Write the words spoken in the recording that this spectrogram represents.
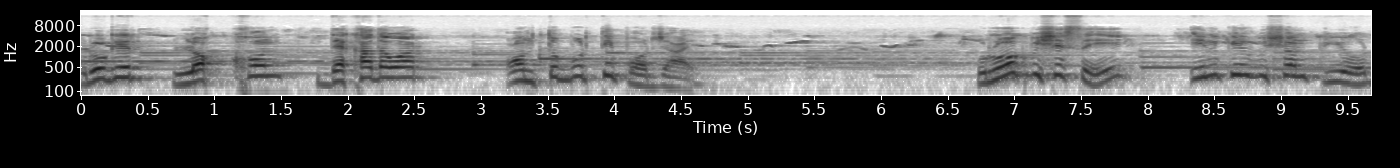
রোগের লক্ষণ দেখা দেওয়ার অন্তর্বর্তী পর্যায় রোগ বিশেষে ইনকিউবেশন পিরিয়ড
